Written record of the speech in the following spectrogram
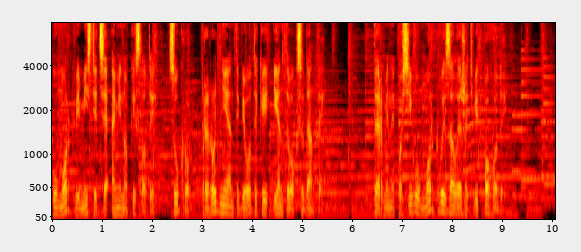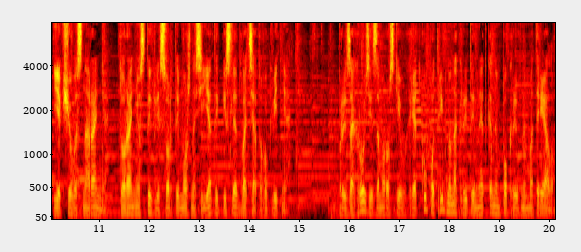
У моркві містяться амінокислоти, цукру, природні антибіотики і антиоксиданти. Терміни посіву моркви залежать від погоди. Якщо весна рання, то ранньостиглі сорти можна сіяти після 20 квітня. При загрозі заморозків грядку потрібно накрити нетканим покривним матеріалом.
